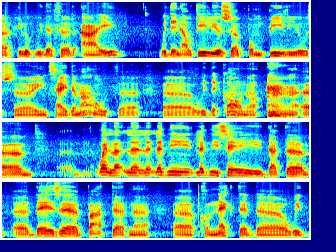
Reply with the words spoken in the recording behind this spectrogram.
Uh, he looked with the third eye, with the Nautilus pompilius inside the mouth, with the cono. um, um, well, let me let me say that uh, uh, there's a pattern uh, connected with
